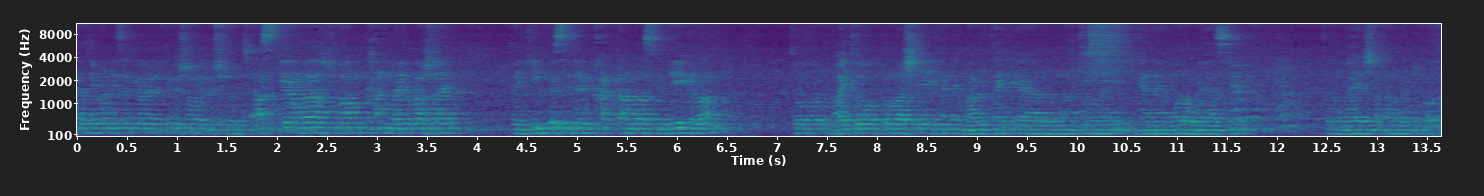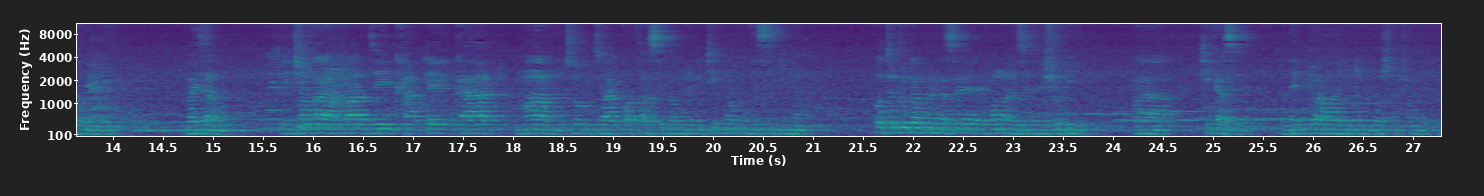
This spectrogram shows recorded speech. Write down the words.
কাজী ফার্নিচার গ্যালারি থেকে সবাইকে শুভেচ্ছা আজকে আমরা আসলাম খান ভাইয়ের বাসায়। তো কিং প্রেসিডেন্ট খাটটা আমরা আজকে দিয়ে গেলাম। তো ভাই তো প্রবাসে এখানে থাকে আর এখানে বড় ভাই আছে। তো ভাইয়ের সাথে আমরা একটু কথা বলব ভাইজান ইনশাল্লাহ আমরা যে খাটের কাঠ, মাপ চোখ যা কথা ছিল আমরা ঠিক মতো দিচ্ছি কিনা? কতটুকু আপনার কাছে মনে হয়েছে যে সঠিক ঠিক আছে? তাহলে একটু আমার ইউটিউব দর্শক সম্পর্কে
